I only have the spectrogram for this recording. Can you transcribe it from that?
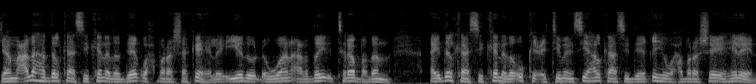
jaamacadaha dalkaasi kanada deeq waxbarasho ka helay iyadoo dhowaan arday tiro badan ay dalkaasi kanada u kici timeen si halkaasi deeqihii waxbarasho ay heleen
